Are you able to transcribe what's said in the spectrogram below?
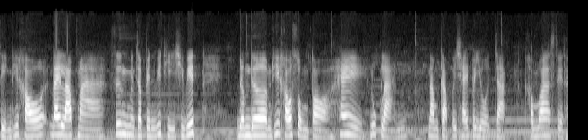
สิ่งที่เขาได้รับมา ซึ่งมันจะเป็นวิถีชีวิตเดิมๆที่เขาส่งต่อให้ลูกหลานนำกลับไปใช้ประโยชน์จากคำว่าเศรษฐ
